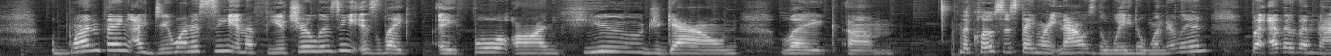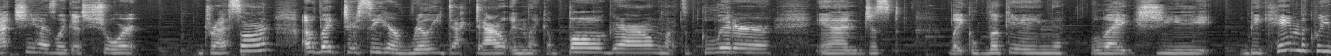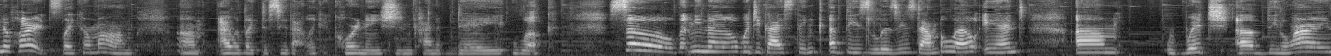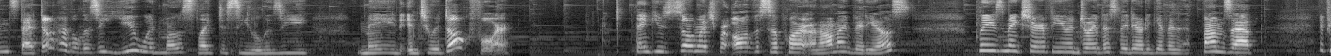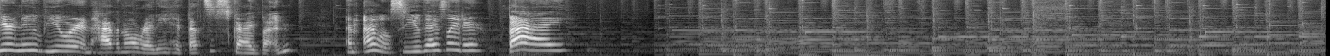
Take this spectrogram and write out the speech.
One thing I do want to see in a future Lizzie is like a full-on huge gown like um the closest thing right now is the way to Wonderland, but other than that, she has like a short dress on. I would like to see her really decked out in like a ball gown, lots of glitter, and just like looking like she became the Queen of Hearts like her mom. Um, I would like to see that like a coronation kind of day look. So let me know what you guys think of these Lizzies down below and um, which of the lines that don't have a Lizzie you would most like to see Lizzie made into a doll for. Thank you so much for all the support on all my videos. Please make sure if you enjoyed this video to give it a thumbs up. If you're a new viewer and haven't already, hit that subscribe button. And I will see you guys later. Bye!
